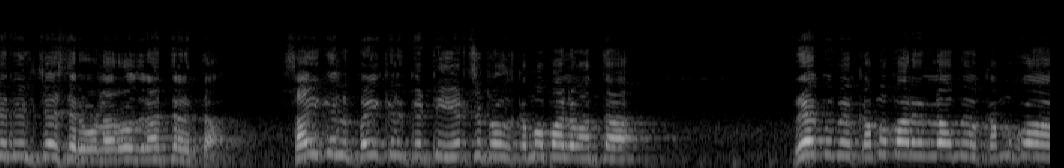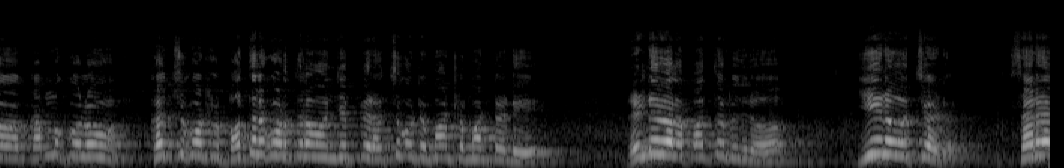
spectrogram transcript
చర్యలు చేశారు వాళ్ళు ఆ రోజు రాత్రి అంతా సైకిల్ బైకులు కట్టి ఏడ్చడం కమ్మపాలెం అంతా. రేపు మేము కమ్మపాలెంలో మేము కమ్మ కమ్మకులం కంచుకోట్లు బద్దలు కొడుతున్నాం అని చెప్పి రెచ్చగొట్టే మాటలు మాట్లాడి రెండు వేల పంతొమ్మిదిలో ఈయన వచ్చాడు. సరే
